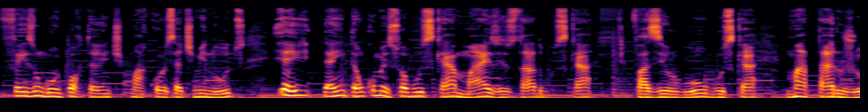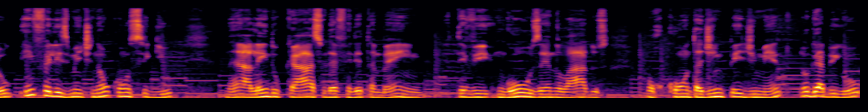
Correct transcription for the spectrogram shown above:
fez um gol importante, marcou os 7 minutos e aí daí então começou a buscar mais resultado, buscar fazer o gol, buscar matar o jogo. Infelizmente não conseguiu. Né? Além do Cássio defender também, teve gols anulados por conta de impedimento do Gabigol.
